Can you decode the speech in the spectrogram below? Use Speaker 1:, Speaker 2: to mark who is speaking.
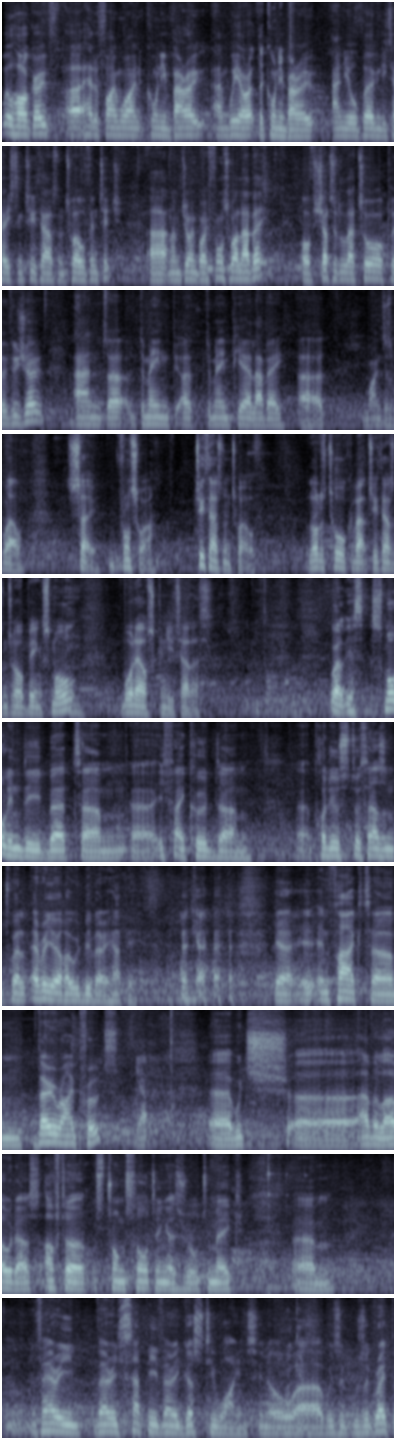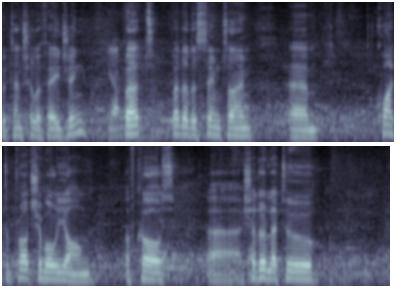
Speaker 1: Will Hargrove, uh, Head of Fine Wine at Corney & Barrow, and we are at the Corney & Barrow Annual Burgundy Tasting 2012 vintage. Uh, and I'm joined by François Labet of Chateau de la Tour, Clos and uh, Domaine, uh, Domaine Pierre Labet uh, wines as well. So, Francois, 2012. A lot of talk about 2012 being small. What else can you tell us?
Speaker 2: Well, yes, small indeed, but um, uh, if I could um, uh, produce 2012 every year, I would be very happy.
Speaker 1: Okay.
Speaker 2: yeah, in fact, um, very ripe fruits.
Speaker 1: yeah.
Speaker 2: Uh, which uh, have allowed us, after strong sorting as usual, to make um, very, very sappy, very gusty wines, you know,
Speaker 1: Okay.
Speaker 2: uh, with, a, with a great potential of aging,
Speaker 1: Yeah.
Speaker 2: but, but at the same time, um, quite approachable young. Of course, uh, Chateau de la Tour,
